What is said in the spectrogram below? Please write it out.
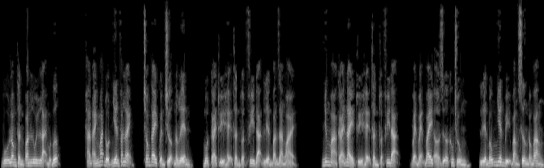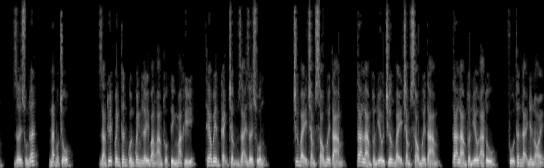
Vũ long thần quan lui lại một bước. Hắn ánh mắt đột nhiên phát lệnh trong tay quyền trượng nâng lên, một cái thủy hệ thần thuật phi đạn liền bắn ra ngoài nhưng mà cái này thủy hệ thần thuật phi đạn, vẹn vẹn bay ở giữa không trùng liền bỗng nhiên bị băng xương đóng băng, rơi xuống đất, nát một chỗ. Giáng tuyết quanh thân quấn quanh lấy băng ám thuộc tính ma khí, theo bên cạnh chậm rãi rơi xuống. Chương bảy trăm sáu mươi tám, ta làm thuần yêu chương bảy trăm sáu mươi tám, ta làm thuần yêu a tu phụ thân đại nhân nói,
